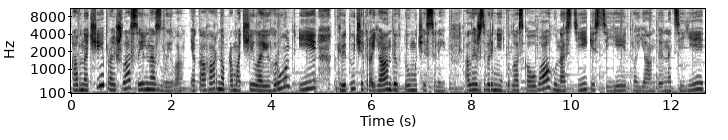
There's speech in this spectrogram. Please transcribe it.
А вночі пройшла сильна злива, яка гарно промочила і ґрунт, і квітучі троянди в тому числі. Але ж зверніть, будь ласка, увагу на стійкість цієї троянди, на, цієї,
